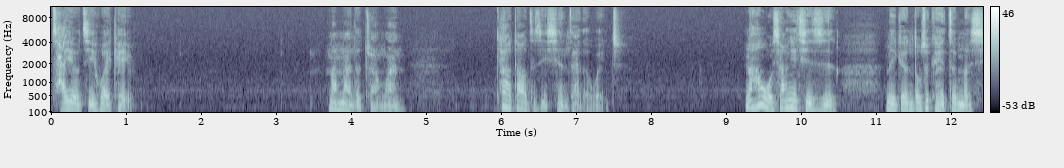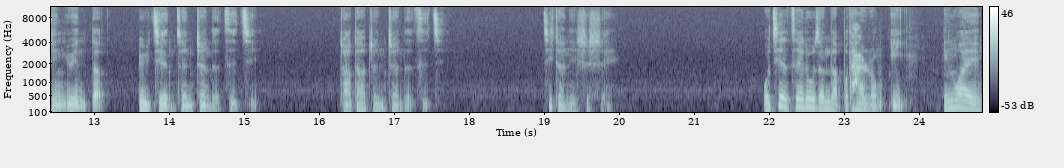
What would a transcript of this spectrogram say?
才有机会可以慢慢的转弯，跳到自己现在的位置。然后我相信，其实每个人都是可以这么幸运的遇见真正的自己，找到真正的自己。记得你是谁？我记得这一路真的不太容易，因为。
